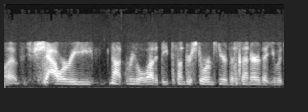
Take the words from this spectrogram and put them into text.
uh, showery not really a lot of deep thunderstorms near the center that you would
